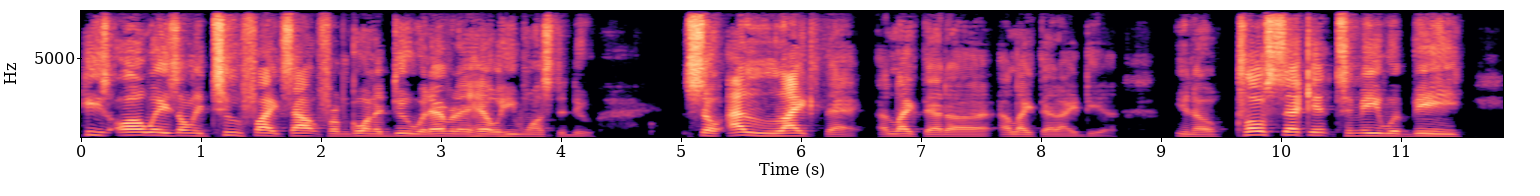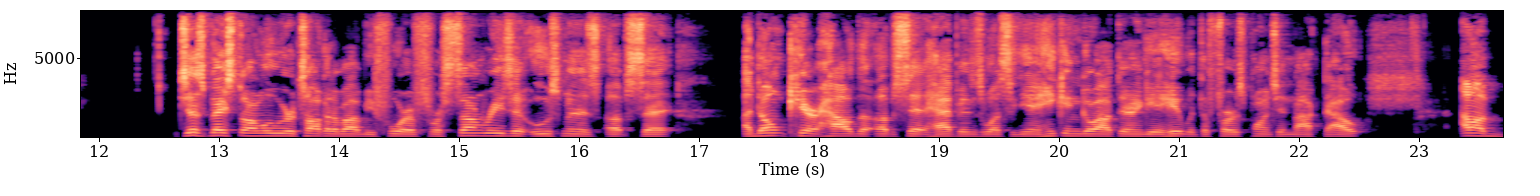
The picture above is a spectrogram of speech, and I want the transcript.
He's always only two fights out from going to do whatever the hell he wants to do so I like that. I like that. Uh, I like that idea. You know, close second to me would be just based on what we were talking about before. If for some reason Usman is upset, I don't care how the upset happens. Once again, he can go out there and get hit with the first punch and knocked out. I'm a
